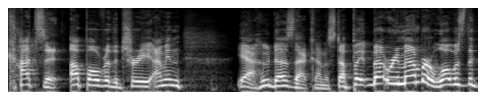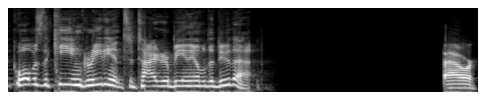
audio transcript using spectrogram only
cuts it up over the tree. I mean, yeah, who does that kind of stuff? But but remember, what was the what was the key ingredient to Tiger being able to do that? Power.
